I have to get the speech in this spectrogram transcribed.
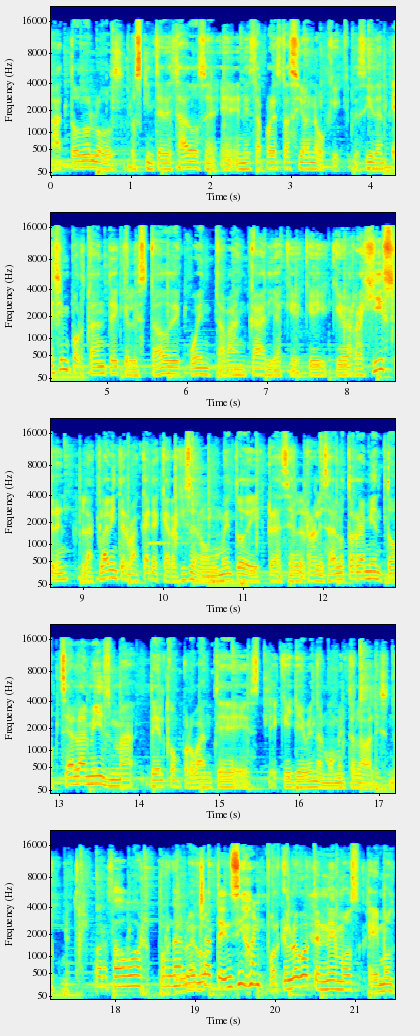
a todos los, los que interesados en, en, esta prestación o que decidan, es importante que el estado de cuenta bancaria, que, que, que registren, la clave interbancaria que registren al momento de realizar el otorgamiento, sea la misma del comprobante este, que lleven al momento de la validación documental. Por favor, pongan luego, mucha atención. Porque luego tenemos, hemos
